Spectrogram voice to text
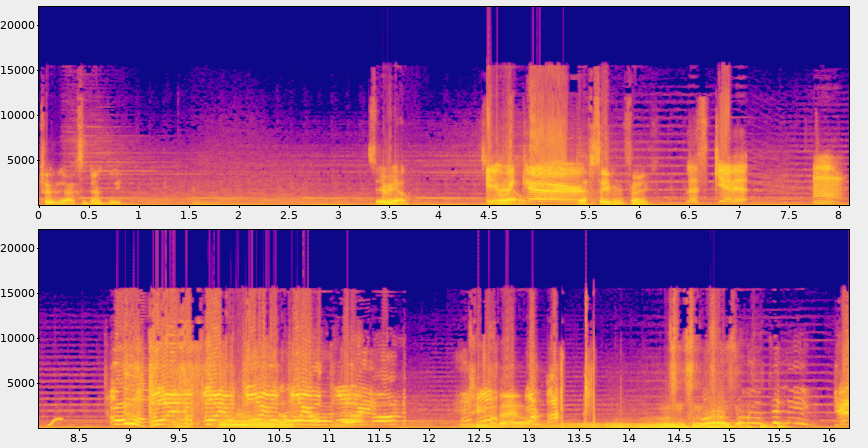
totally accidentally. Zerael. Here we go. Death saving throw. Let's get it. Mm. Oh boy! Oh boy! Oh boy! Oh boy! Oh boy! Two fails. Get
